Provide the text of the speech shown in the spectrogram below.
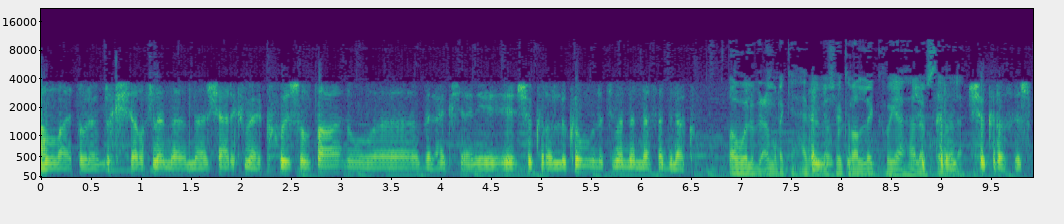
الله يطول عمرك الشرف لنا أن نشارك معك أخوي سلطان وبالعكس يعني شكرا لكم ونتمنى أن افدناكم. طول بعمرك يا حبيبي شكرا لك ويا هلا وسهلا. شكرا فيصل.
